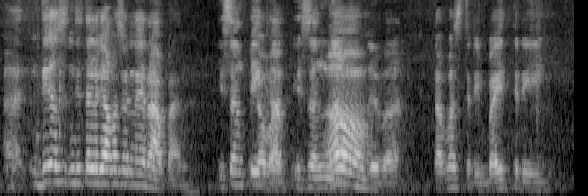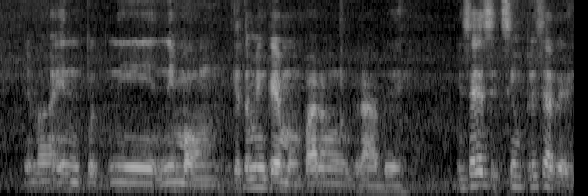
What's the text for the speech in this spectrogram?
Ah, hindi, hindi talaga ako sa nahirapan. Isang pick-up, isang Oo. knob, di ba? Tapos 3x3, yung mga input ni ni Mong, kita mo yung kay Mong, parang grabe. Si- simple sir eh.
